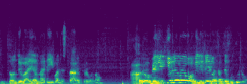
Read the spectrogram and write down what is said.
donde vayan ahí van a estar, creo, ¿no? Pero yo le veo a Billy Kay bastante futuro.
